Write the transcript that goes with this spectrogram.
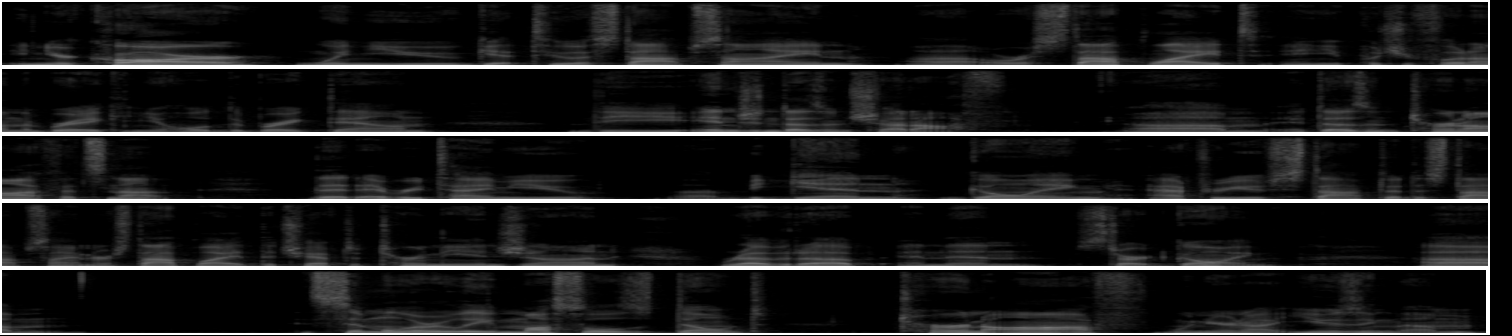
in your car, when you get to a stop sign uh, or a stoplight and you put your foot on the brake and you hold the brake down, the engine doesn't shut off. Um, it doesn't turn off. It's not that every time you uh, begin going after you've stopped at a stop sign or stoplight that you have to turn the engine on, rev it up, and then start going. Um, similarly, muscles don't turn off when you're not using them.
